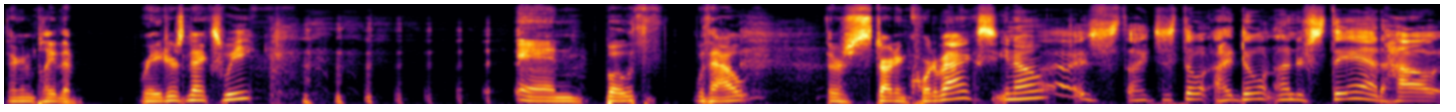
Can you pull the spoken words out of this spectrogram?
they're going to play the Raiders next week, and both without their starting quarterbacks. You know, I just, I just don't, I don't understand how,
